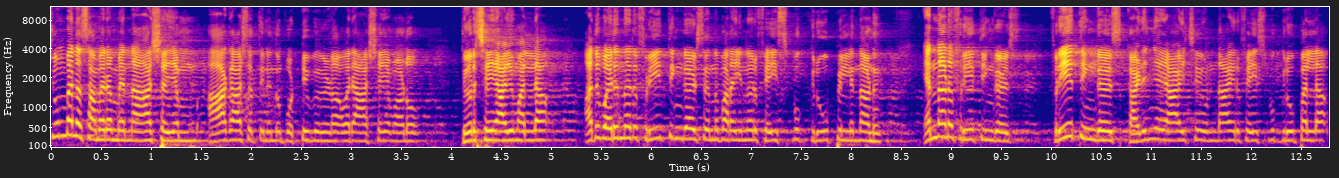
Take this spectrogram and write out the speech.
ചുംബന സമരം എന്ന ആശയം ആകാശത്തിൽ നിന്ന് പൊട്ടി വീണ ഒരാശയമാണോ? തീർച്ചയായും അല്ല. അത് വരുന്നത് ഫ്രീ തിങ്കേഴ്സ് എന്ന് പറയുന്ന ഒരു ഫേസ്ബുക്ക് ഗ്രൂപ്പിൽ നിന്നാണ്. എന്താണ് ഫ്രീ തിങ്കേഴ്സ് ഫ്രീ തിങ്കേഴ്സ് കഴിഞ്ഞ ആഴ്ച ഉണ്ടായ ഒരു ഫേസ്ബുക്ക് ഗ്രൂപ്പല്ല.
